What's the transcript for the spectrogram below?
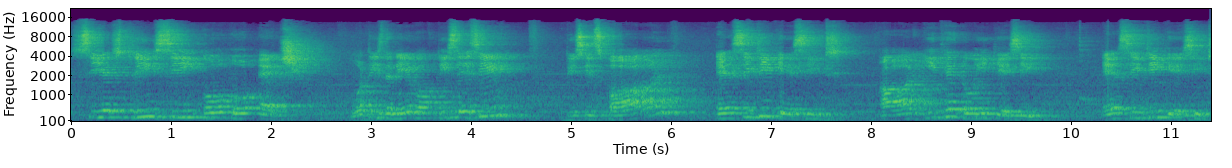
CH3COOH. What is the name of this acid? This is called acetic acid or ethanoic acid. Acetic acid.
